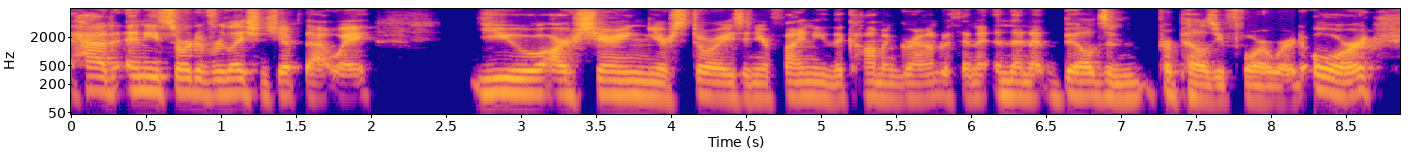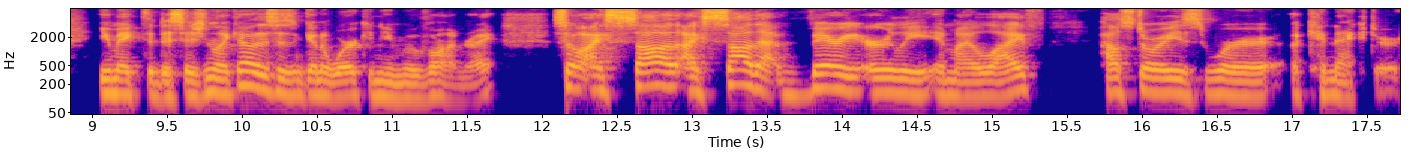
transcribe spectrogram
had any sort of relationship that way, you are sharing your stories and you're finding the common ground within it and then it builds and propels you forward or you make the decision like oh this isn't going to work and you move on right so i saw i saw that very early in my life how stories were a connector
